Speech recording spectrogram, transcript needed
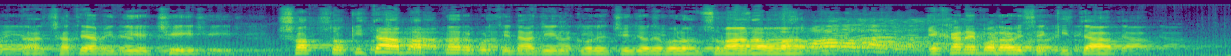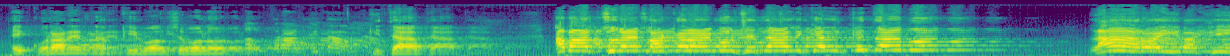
আপনার সাথে আমি দিয়েছি। সত্য কিতাব আপনার প্রতি নাজিল করেছি জোরে বলুন সুবহান আল্লাহ এখানে বলা হয়েছে কিতাব। এই কোরআনের নাম কি বলছে বলুন? কিতাব। আবার সূরা বাকারায় বলছে কিতাব লা রাইবা ফি।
